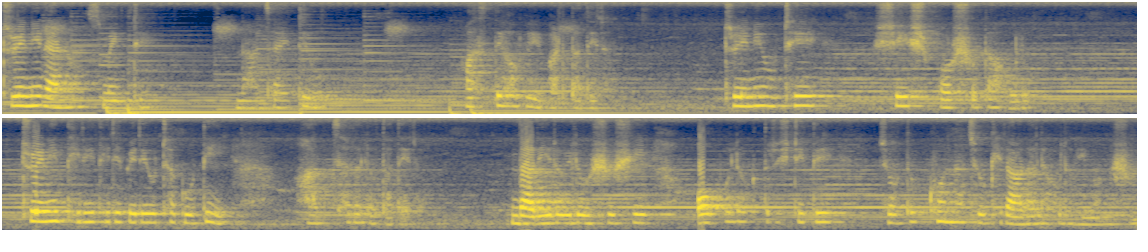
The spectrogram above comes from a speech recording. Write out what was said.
ট্রেনের অ্যানাউন্সমেন্টে। না চাইতেও আসতে হবে এবার তাদের। ট্রেনে উঠে শেষ স্পর্শটা হলো। ট্রেনে ধীরে ধীরে বেড়ে ওঠা গতি হাত ছাড়ালো তাদের। দাঁড়িয়ে রইল শশী অপলক দৃষ্টিতে যতক্ষণ না চোখের আড়াল হলো হিমাংশু।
